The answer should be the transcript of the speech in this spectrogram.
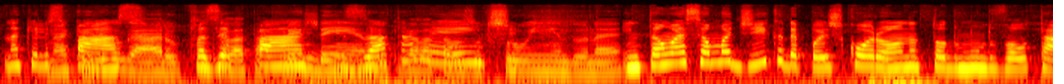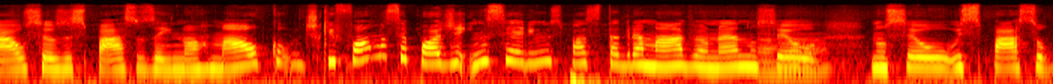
naquele, Naquele espaço. lugar, o que, fazer que ela tá parte. aprendendo, Exatamente. o que ela tá usufruindo, né? Então, essa é uma dica, depois de corona, todo mundo voltar aos seus espaços aí normal. De que forma você pode inserir um espaço instagramável, né? No, seu. Uhum. no seu espaço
